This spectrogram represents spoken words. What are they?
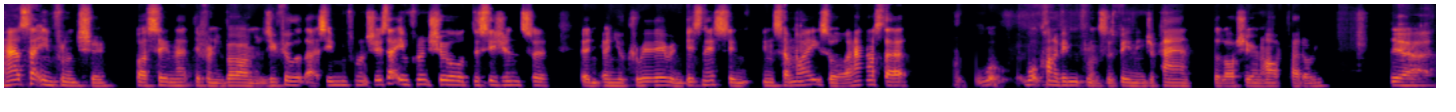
How's that influenced you by seeing that different environment? Do you feel that that's influenced you? Has that influenced your decision to and, and your career in business in in some ways, or how's that? What what kind of influence has been in Japan the last year and a half had on you? Yeah,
